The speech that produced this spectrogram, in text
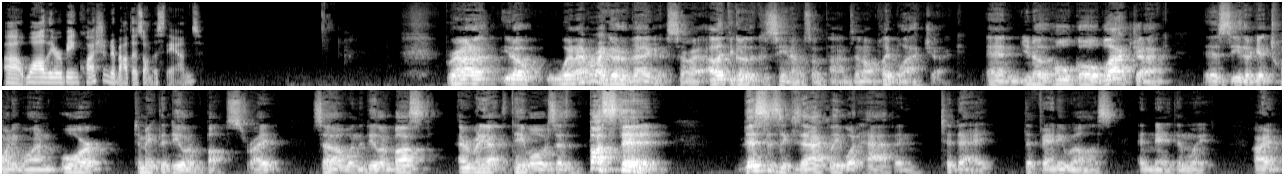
uh, while they were being questioned about this on the stand Breanna, you know, whenever I go to Vegas, all right, I like to go to the casino sometimes and I'll play blackjack. And you know, the whole goal of blackjack is to either get 21 or to make the dealer bust, right? So when the dealer busts, everybody at the table always says, busted. This is exactly what happened today to Fani Willis and Nathan Wade. All right.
